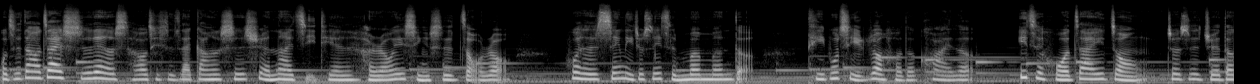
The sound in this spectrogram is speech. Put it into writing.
我知道，在失恋的时候，其实，在刚失去的那几天，很容易行尸走肉，或者是心里就是一直闷闷的，提不起任何的快乐，一直活在一种就是觉得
